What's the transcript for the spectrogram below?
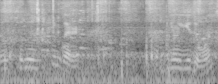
The, little hang glider. You only use it once?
